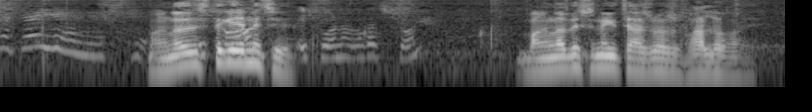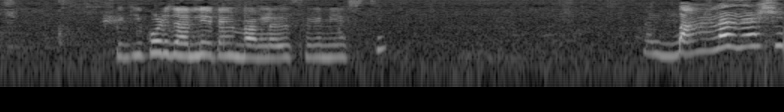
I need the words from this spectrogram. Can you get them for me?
থেকেই এনেছে। বাংলাদেশ থেকে এনেছে? এই শোন আমার কাছে শোন। বাংলাদেশে নাকি চাষবাস ভালো হয়? কি করে জানলি এটা আমি বাংলাদেশ থেকে নিয়ে এসেছি? বাংলাদেশে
